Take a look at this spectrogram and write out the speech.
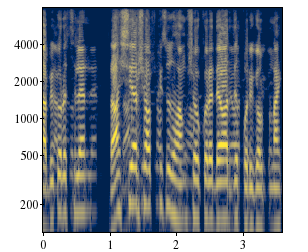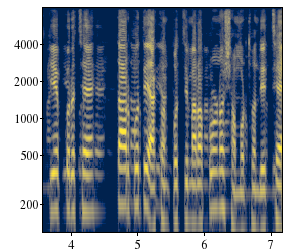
দাবি করেছিলেন রাশিয়ার সবকিছু ধ্বংস করে দেওয়ার যে পরিকল্পনা কিয়েভ করেছে তার প্রতি এখন পশ্চিমারা পূর্ণ সমর্থন দিচ্ছে।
